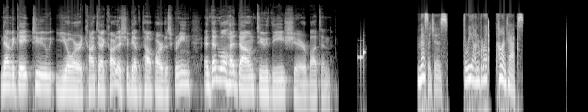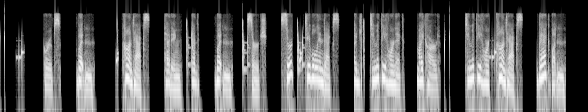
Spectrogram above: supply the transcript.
navigate to your contact card that should be at the top part of the screen, and then we'll head down to the Share button. Messages. 3 on Contacts. Groups. Button. Contacts. Heading. Add. Button. Search. Search. Table index. Ad- Timothy Hornick. My card. Timothy Horn. Contacts. Back button.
